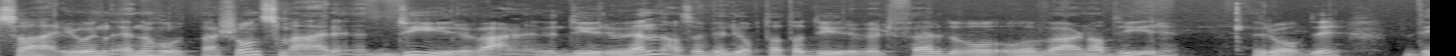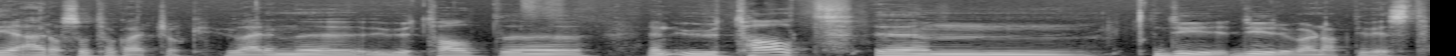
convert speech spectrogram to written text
så er det jo en, en hovedperson som er dyrevern, dyrevenn, altså veldig opptatt av dyrevelferd og, og vern av dyr rovdyr, det er også Tokarczuk. Hun er en uh, uttalt, uh, en uttalt um, dyr, dyrevernaktivist.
